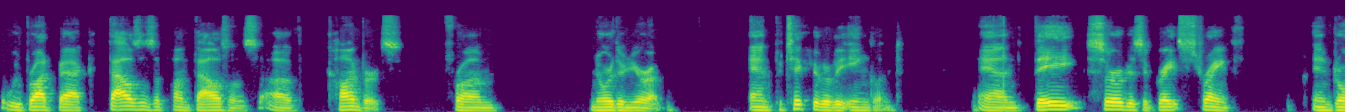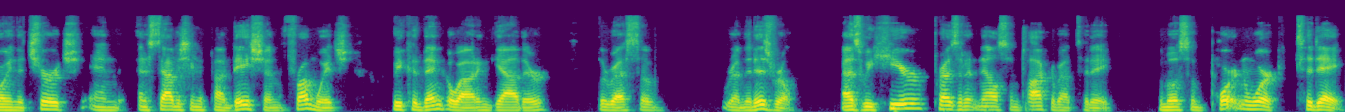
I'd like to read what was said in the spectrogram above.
we brought back thousands upon thousands of converts from Northern Europe and particularly England. And they served as a great strength in growing the church and, and establishing a foundation from which we could then go out and gather the rest of remnant Israel. As we hear President Nelson talk about today, the most important work today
